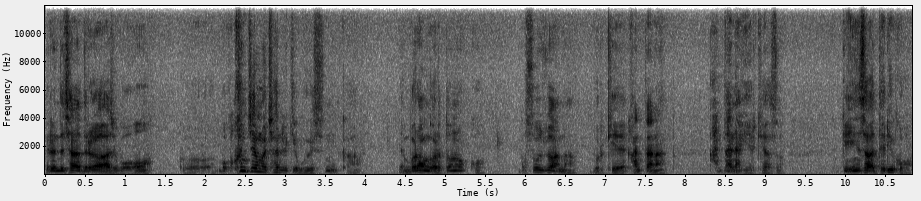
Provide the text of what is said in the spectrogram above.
이런 데 찾아 들어가 가지고 그 뭐 큰 점을 차릴 게 뭐 있습니까? 물 한 그릇 떠놓고 뭐 소주 하나 뭐 이렇게 간단한 간단하게 이렇게 해서 이렇게 인사드리고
